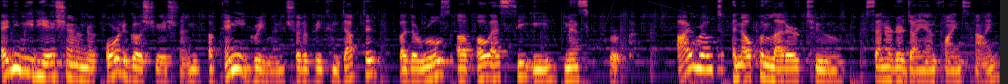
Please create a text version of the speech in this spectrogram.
Any mediation or negotiation of any agreement should have been conducted by the rules of OSCE Minsk Group. I wrote an open letter to Senator Dianne Feinstein,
